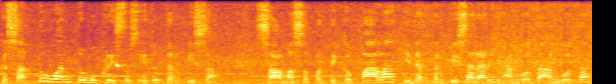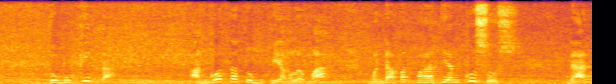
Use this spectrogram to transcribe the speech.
kesatuan tubuh Kristus itu terpisah. Sama seperti kepala tidak terpisah dari anggota-anggota tubuh kita. Anggota tubuh yang lemah mendapat perhatian khusus dan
